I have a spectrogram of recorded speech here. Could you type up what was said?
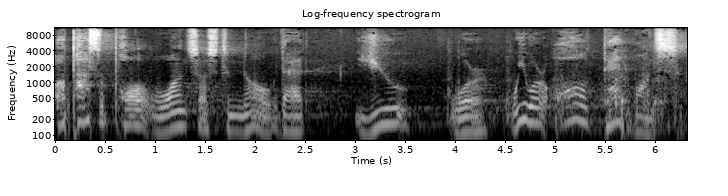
Apostle Paul wants us to know that you were, we were all dead once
